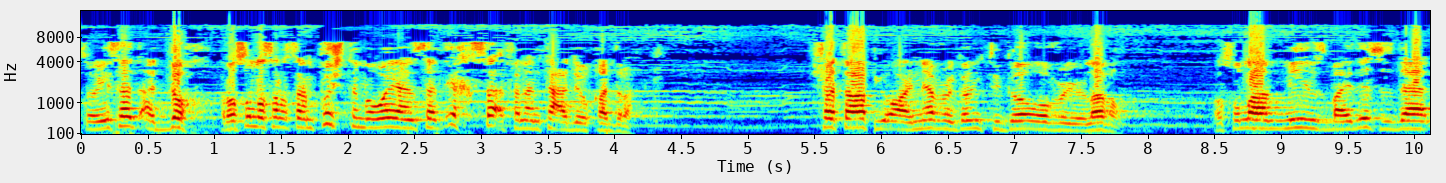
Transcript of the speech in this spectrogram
So he said, Ad-dukh. Rasulullah ﷺ pushed him away and said, Ikhsa' falan ta'du qadrak. Shut up, you are never going to go over your level. Rasulullah means by this is that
